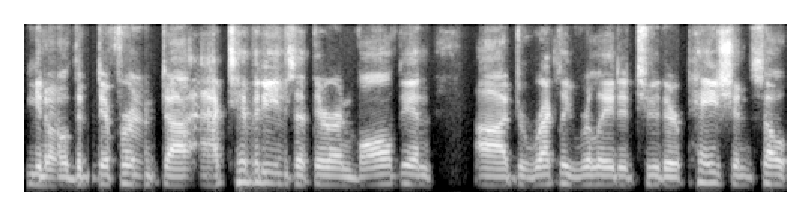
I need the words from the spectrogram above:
you know, the different uh, activities that they're involved in. Uh, directly related to their patients. So,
